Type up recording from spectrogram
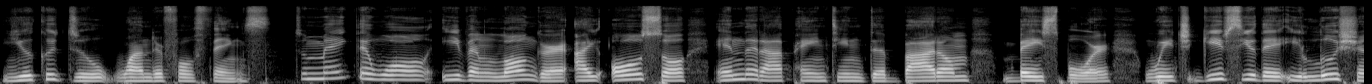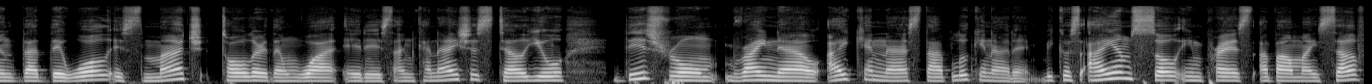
you could do wonderful things. To make the wall even longer, I also ended up painting the bottom baseboard, which gives you the illusion that the wall is much taller than what it is. And can I just tell you, this room right now, I cannot stop looking at it because I am so impressed about myself.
